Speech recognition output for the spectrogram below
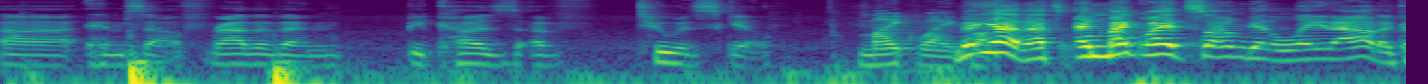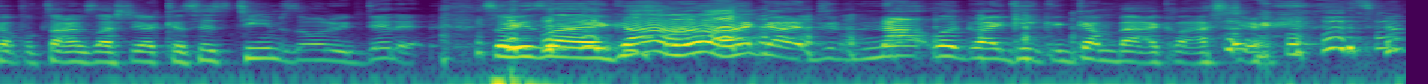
uh, himself rather than because of Tua's skill. Mike White. But yeah, that's and Mike White saw him get laid out a couple times last year because his team's the one who did it. So he's like, I don't know, that guy did not look like he could come back last year.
